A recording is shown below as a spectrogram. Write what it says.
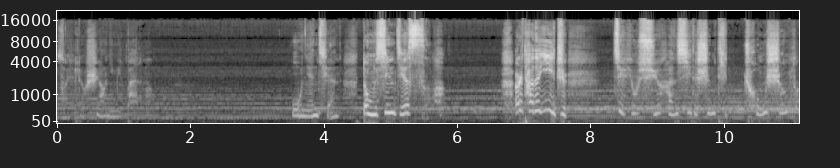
所以，刘世阳，你明白了吗？五年前，董新杰死了，而他的意志借由徐寒溪的身体重生了。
